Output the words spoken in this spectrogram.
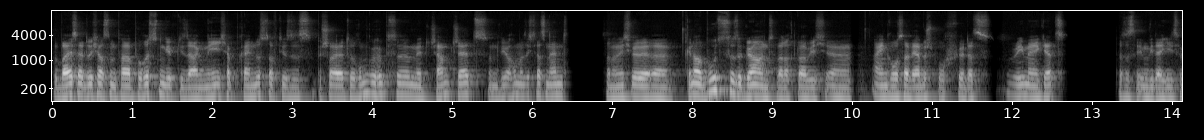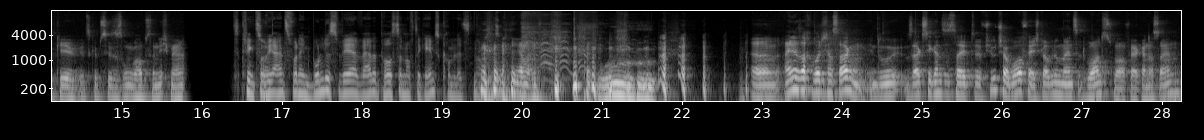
Wobei es ja durchaus ein paar Puristen gibt, die sagen, nee, ich habe keine Lust auf dieses bescheuerte Rumgehüpse mit Jumpjets und wie auch immer sich das nennt, sondern ich will, äh, genau, Boots to the Ground war doch, glaube ich, äh, ein großer Werbespruch für das Remake jetzt. Dass es eben wieder hieß, okay, jetzt gibt es dieses Rumgehopse nicht mehr. Das klingt so wie eins von den Bundeswehr-Werbepostern auf der Gamescom letzten Mal. ja, Mann. uh. äh, eine Sache wollte ich noch sagen. Du sagst die ganze Zeit äh, Future Warfare. Ich glaube, du meinst Advanced Warfare. Kann das sein?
